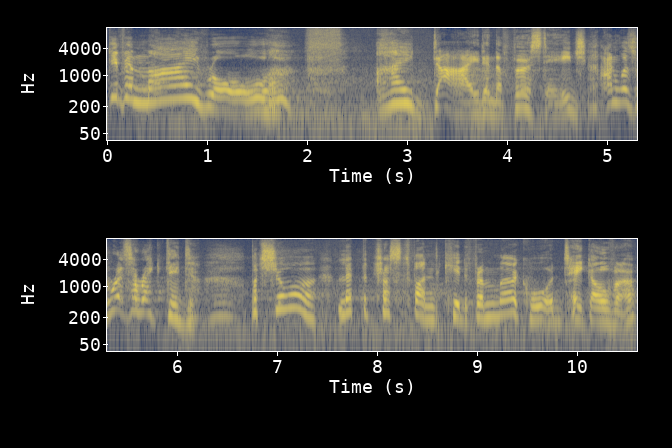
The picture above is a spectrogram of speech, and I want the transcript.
give him my role. I died in the First Age and was resurrected. But sure, let the trust fund kid from Mirkwood take over.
